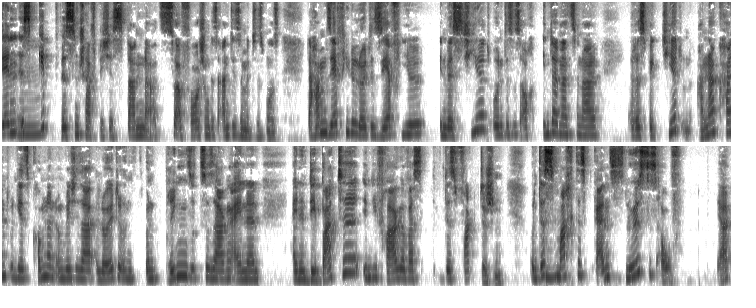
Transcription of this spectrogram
Denn mhm. es gibt wissenschaftliche Standards zur Erforschung des Antisemitismus. Da haben sehr viele Leute sehr viel investiert und es ist auch international respektiert und anerkannt. Und jetzt kommen dann irgendwelche Leute und, und bringen sozusagen eine, eine Debatte in die Frage, was des Faktischen. Und das mhm. macht es ganz, löst es auf. Ja,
